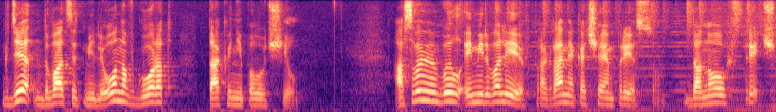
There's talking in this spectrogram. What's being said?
где 20 миллионов город так и не получил. А с вами был Эмиль Валеев в программе «Качаем прессу». До новых встреч!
